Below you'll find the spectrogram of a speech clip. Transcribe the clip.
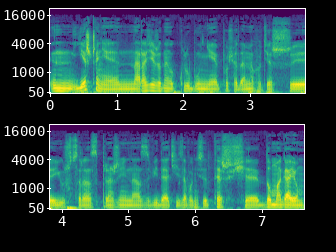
Mm, jeszcze nie. Na razie żadnego klubu nie posiadamy, chociaż już coraz prężniej nas widać i zawodnicy też się domagają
